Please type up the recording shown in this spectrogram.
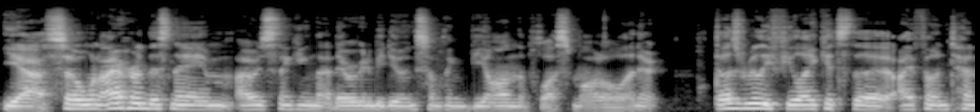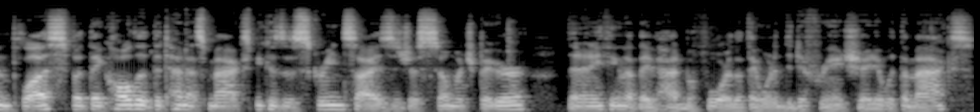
Yeah, so when I heard this name, I was thinking that they were going to be doing something beyond the Plus model, and it does really feel like it's the iPhone 10 Plus, but they called it the 10s Max because the screen size is just so much bigger than anything that they've had before that they wanted to differentiate it with the Max.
